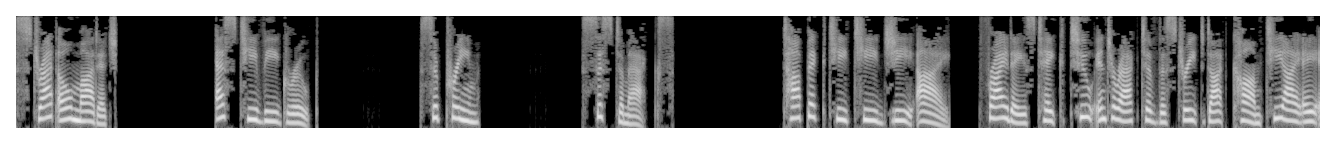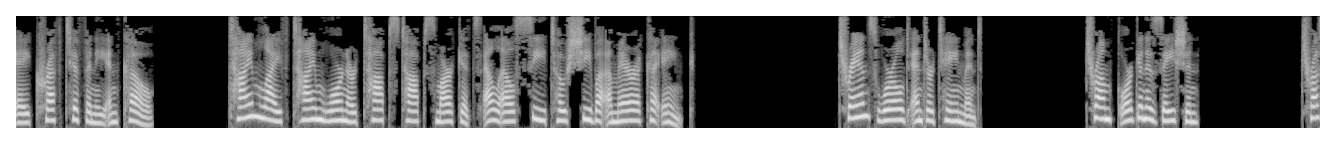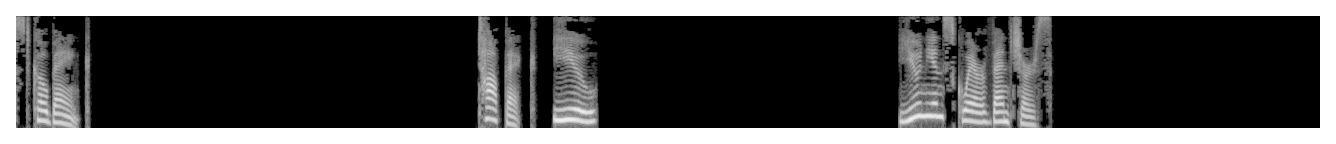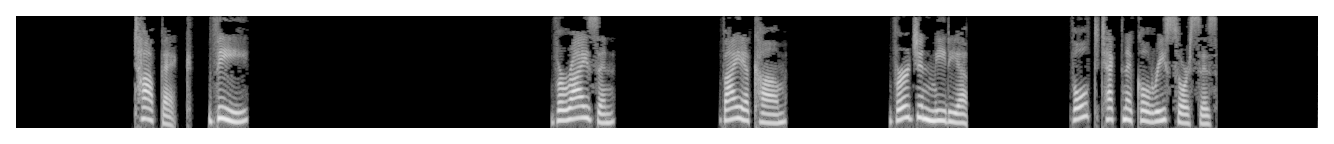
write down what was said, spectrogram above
Strat-O-Matic STV Group. Supreme. Systemax Topic TTGI Fridays Take 2 Interactive TheStreet.com TIAA Cref Tiffany & Co. Time Life Time Warner Tops Tops Markets LLC Toshiba America Inc. Trans World Entertainment. Trump Organization Trustco Bank. Topic. U. Union Square Ventures. Topic. V. Verizon. Viacom. Virgin Media Volt Technical Resources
